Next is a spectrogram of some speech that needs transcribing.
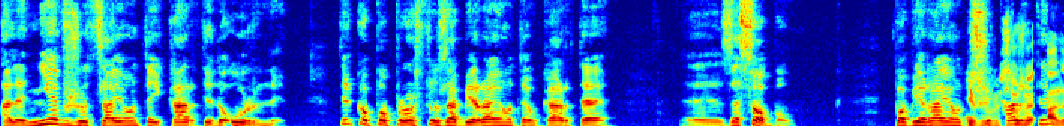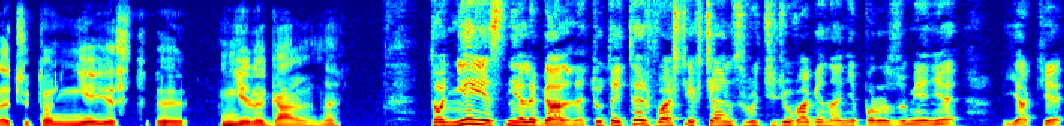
ale nie wrzucają tej karty do urny, tylko po prostu zabierają tę kartę e, ze sobą. Pobierają trzy karty. Ale czy to nie jest y, nielegalne? To nie jest nielegalne. Tutaj też właśnie chciałem zwrócić uwagę na nieporozumienie jakie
